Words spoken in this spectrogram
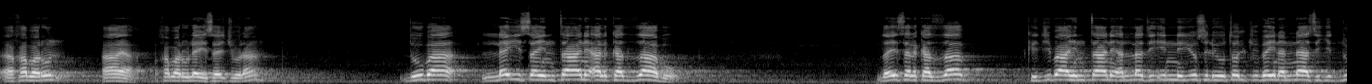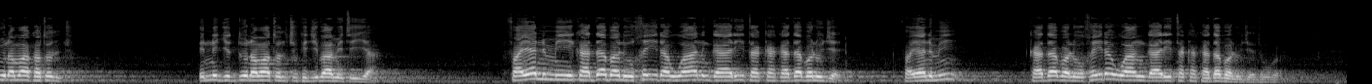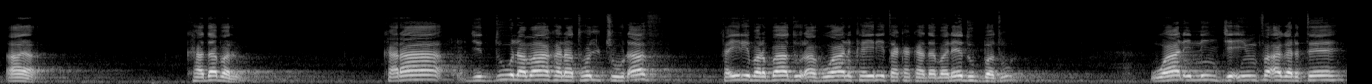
آه خبر آية خبر ليس يجورا دوبا ليس انتان الكذاب. ليس الكذاب كجبا هنتان الذي إني يصلي تلج بين الناس جدون ما كتلج. إني جدون ما تلج كجبا متيا فينمي كدبل خيرا وان غاريتك كدبل جي. فينمي كدبل خيرا وان غاريتك كدبل جي دوبا. آية. كدبل. كرا جدون ما كان تلجوداف barbaaduudhaaf waan khayrii takka ka dabalee dubbatu waan inni je'infa agartee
